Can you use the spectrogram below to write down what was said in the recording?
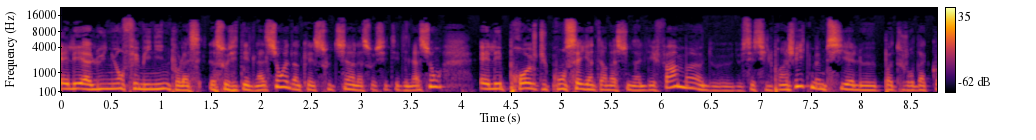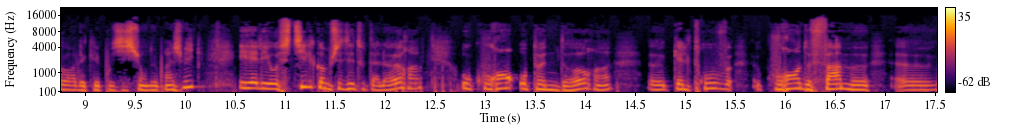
elle est à l'Union féminine pour la, Société des Nations, et donc elle soutient la Société des Nations. Elle est proche du Conseil international des femmes, hein, de, Cécile Brunswick, même si elle n'est pas toujours d'accord avec les positions de Brunswick. Et elle est hostile, comme je disais tout à l'heure, hein, au courant open door, hein, euh, qu'elle trouve courant de femmes euh,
